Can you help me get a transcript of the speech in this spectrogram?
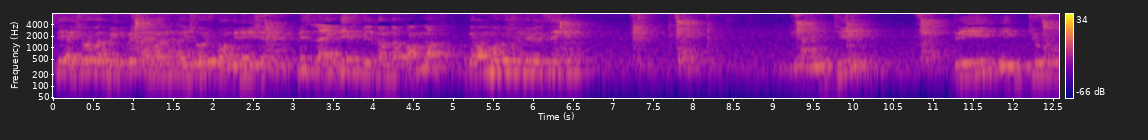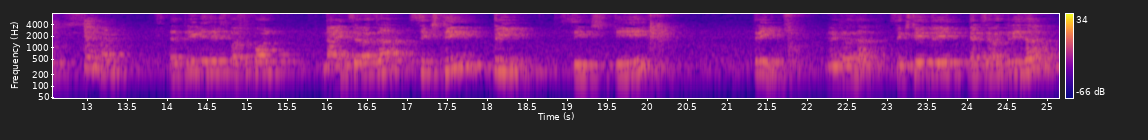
See, I showed one big friend and one I showed combination. Means like this will come the formulas. Okay, one more question we will see. 93 into 7. Then 3 digits first of all. 9 sevens are 63. 63. 9 sevens are 63. Then 7 threes are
